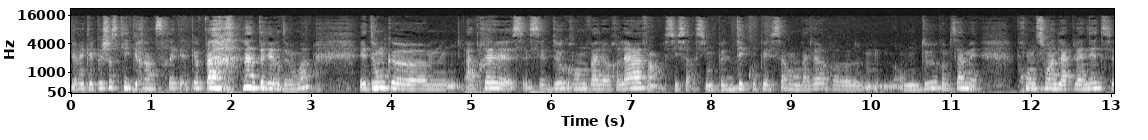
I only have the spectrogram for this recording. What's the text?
il y aurait quelque chose qui grincerait quelque part à l'intérieur de moi. Et donc, euh, après, ces deux grandes valeurs-là, si, si on peut découper ça en valeurs, euh, en deux comme ça, mais prendre soin de la planète,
